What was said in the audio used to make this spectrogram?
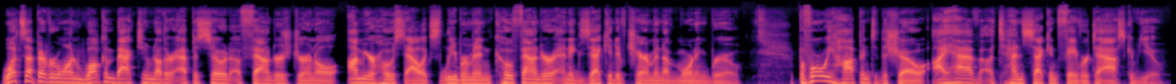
What's up, everyone? Welcome back to another episode of Founders Journal. I'm your host, Alex Lieberman, co founder and executive chairman of Morning Brew. Before we hop into the show, I have a 10 second favor to ask of you.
